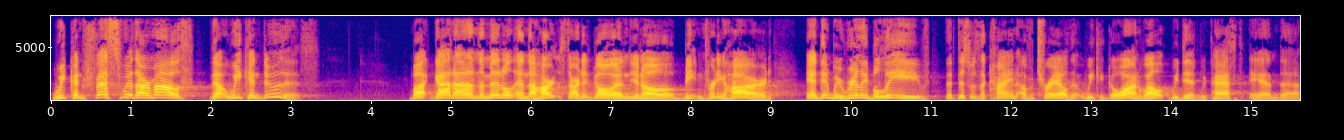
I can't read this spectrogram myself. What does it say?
we confess with our mouth that we can do this. But got out in the middle and the heart started going, you know, beating pretty hard. And did we really believe that this was the kind of a trail that we could go on? Well, we did. We passed and, uh,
